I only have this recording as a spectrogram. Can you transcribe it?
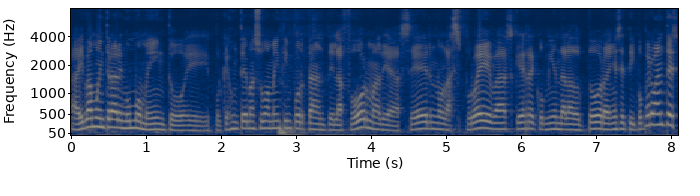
Ahí vamos a entrar en un momento, eh, porque es un tema sumamente importante, la forma de hacernos las pruebas, qué recomienda la doctora en ese tipo. Pero antes,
